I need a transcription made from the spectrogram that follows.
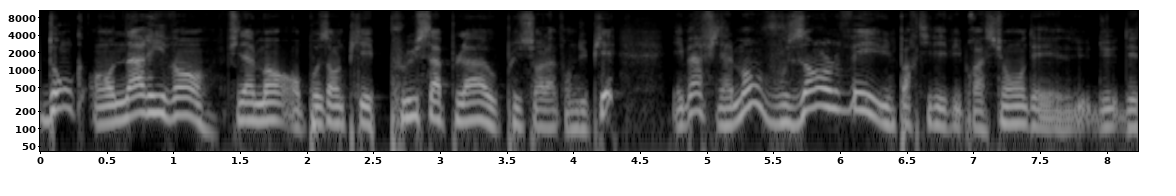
Donc, en arrivant finalement en posant le pied plus à plat ou plus sur l'avant du pied, et eh ben finalement vous enlevez une partie des vibrations, des, des, des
